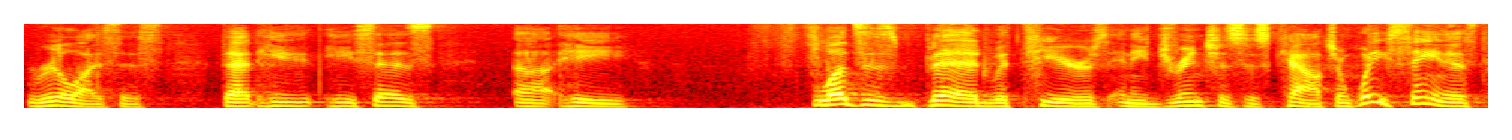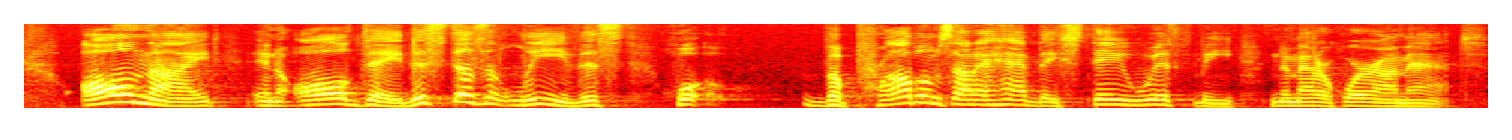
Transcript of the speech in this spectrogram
realize this that he, he says uh, he floods his bed with tears and he drenches his couch. And what he's saying is, all night and all day, this doesn't leave. This, the problems that I have, they stay with me no matter where I'm at.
